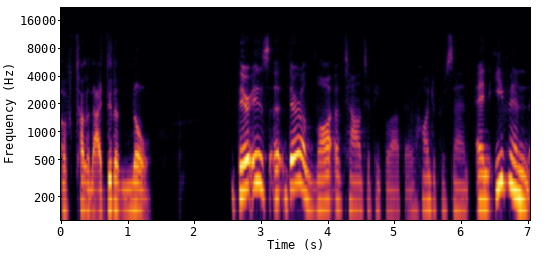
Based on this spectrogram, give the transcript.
of talent that I didn't know. There is a, there are a lot of talented people out there 100% and even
